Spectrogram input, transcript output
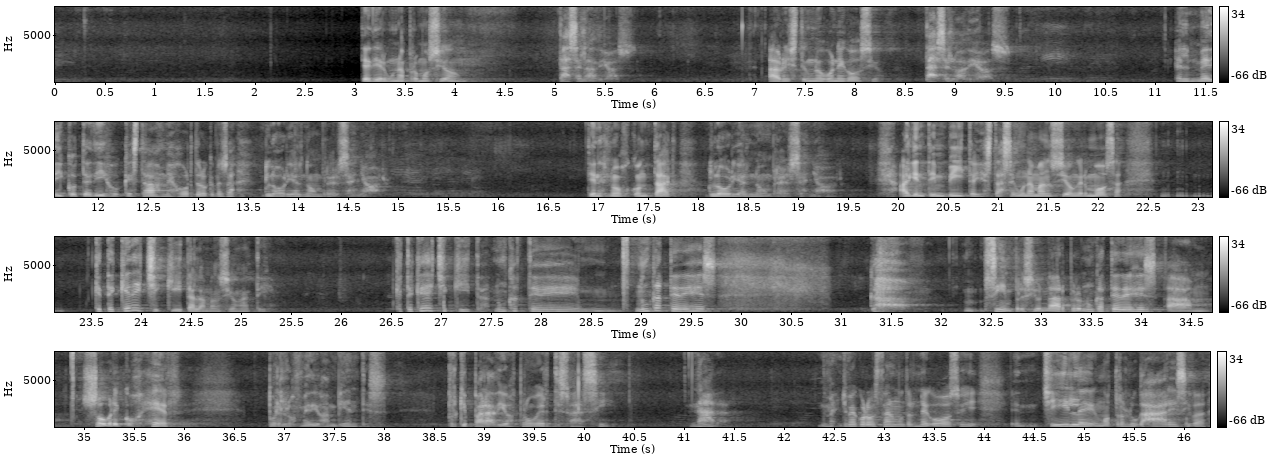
Te dieron una promoción, dásela a Dios. Abriste un nuevo negocio, dáselo a Dios. El médico te dijo que estabas mejor de lo que pensabas. Gloria al nombre del Señor. Tienes nuevos contactos. Gloria al nombre del Señor. Alguien te invita y estás en una mansión hermosa. Que te quede chiquita la mansión a ti. Que te quede chiquita. Nunca te, nunca te dejes, sí, impresionar, pero nunca te dejes sobrecoger por los medios ambientes. Porque para Dios proveerte eso es así. Nada. Yo me acuerdo que estaba en otros negocios, y en Chile, en otros lugares, iba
